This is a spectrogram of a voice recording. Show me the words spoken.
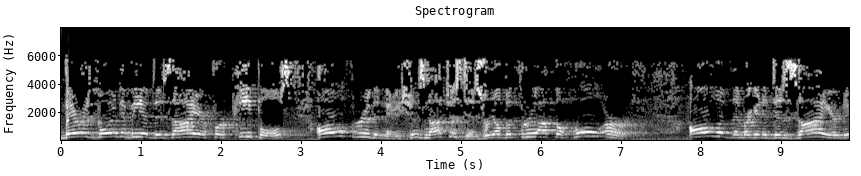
there is going to be a desire for peoples all through the nations, not just Israel, but throughout the whole earth all of them are going to desire to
